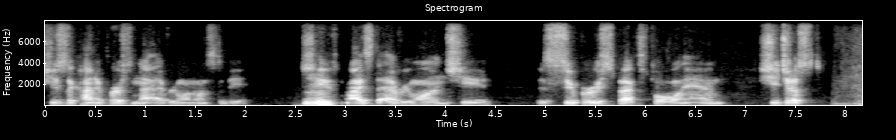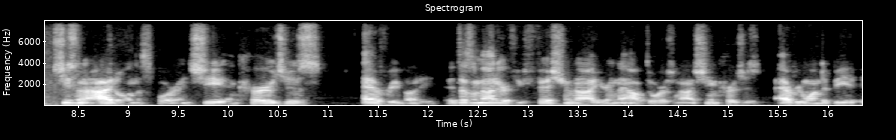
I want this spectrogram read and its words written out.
she's the kind of person that everyone wants to be. Mhm. She's nice to everyone. She is super respectful, and she just she's an idol in the sport, and she encourages everybody. It doesn't matter if you fish or not, you're in the outdoors or not. She encourages everyone to be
